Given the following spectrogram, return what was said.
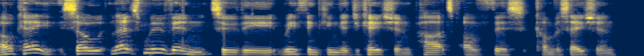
Okay, so let's move in to the rethinking education part of this conversation.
